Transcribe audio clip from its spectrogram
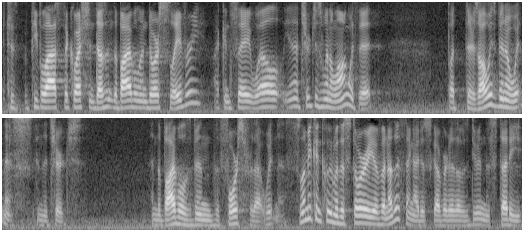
Because people ask the question, doesn't the Bible endorse slavery? I can say, well, yeah, churches went along with it, but there's always been a witness in the church and the Bible has been the force for that witness. So let me conclude with a story of another thing I discovered as I was doing the study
